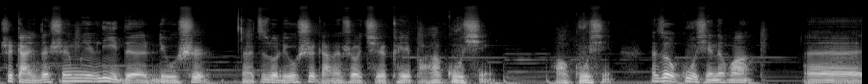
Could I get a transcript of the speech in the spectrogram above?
是感觉到生命力的流逝。哎，这种流逝感的时候，其实可以把它固形，啊固形。那这种固形的话，呃，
